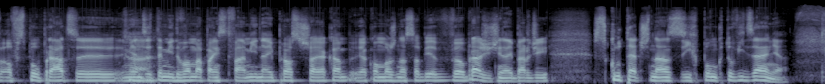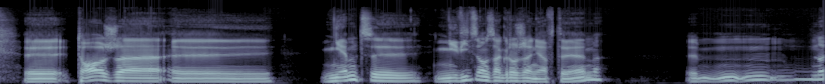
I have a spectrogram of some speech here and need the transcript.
o współpracy tak. między tymi dwoma państwami najprostsza, jaka, jaką można sobie wyobrazić i najbardziej skuteczna z ich punktu widzenia. Y, to, że Niemcy nie widzą zagrożenia w tym. No,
